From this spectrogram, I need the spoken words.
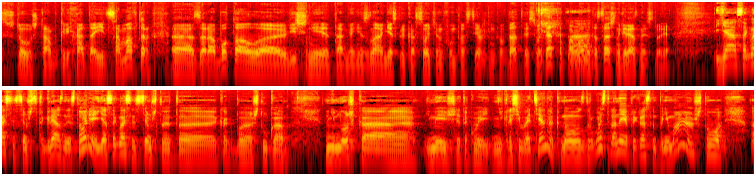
что уж там греха таить, сам автор э, заработал э, лишние, там, я не знаю, несколько сотен фунтов стерлингов, да, то есть вот это, по-моему, а... достаточно грязная история. Я согласен с тем, что это грязная история, я согласен с тем, что это как бы штука немножко имеющая такой некрасивый оттенок, но с другой стороны я прекрасно понимаю, что, э,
